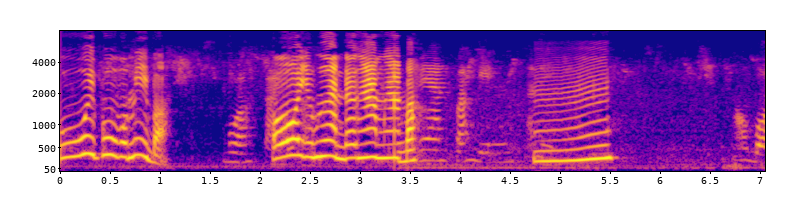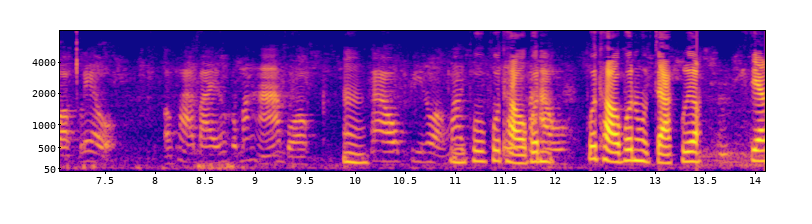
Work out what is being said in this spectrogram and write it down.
อุ้ยผู้บ่มีบ่บัวโอ้อยู่เฮือนเด้องามงามบ่แม่นฝังดินอันอืนี้มเขาบอกแล้วเอาผ้าใบเขาก็มาหาบอกอืมก้าวพี่น้องมาผู้ผู้เฒ่าเพิ่นอผู้เฒ่าเพิ่นหูจักเรื่อง เสียง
